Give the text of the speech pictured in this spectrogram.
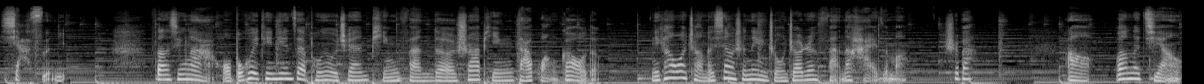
吓死你！放心啦，我不会天天在朋友圈频繁的刷屏打广告的。你看我长得像是那种招人烦的孩子吗？是吧？啊，忘了讲，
